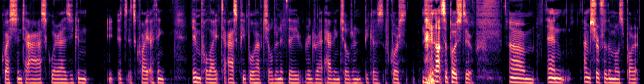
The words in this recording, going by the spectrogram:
question to ask. Whereas you can, it's it's quite I think impolite to ask people who have children if they regret having children because of course they're not supposed to. Um, and I'm sure for the most part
